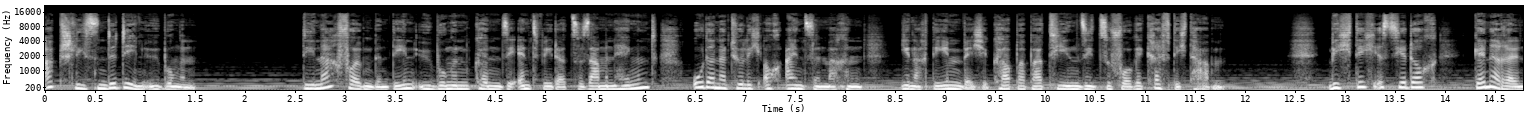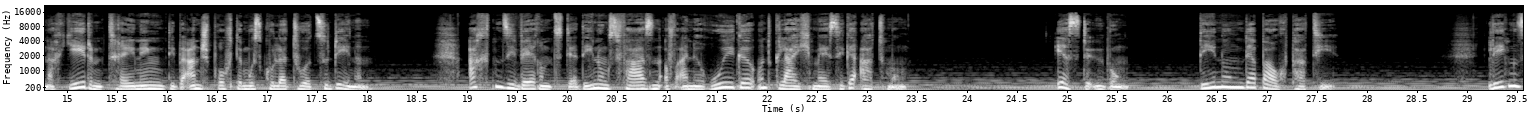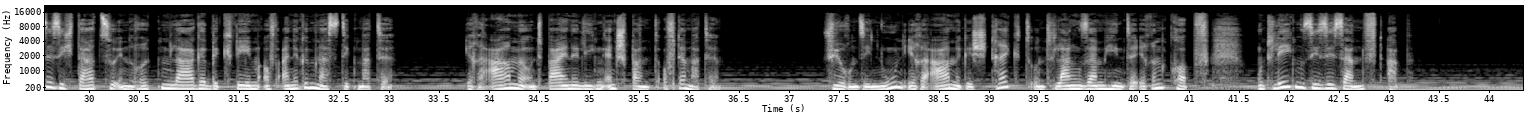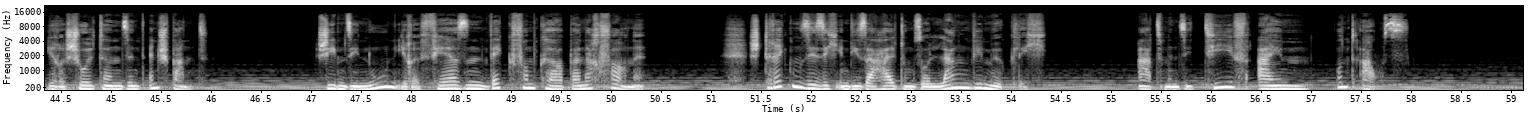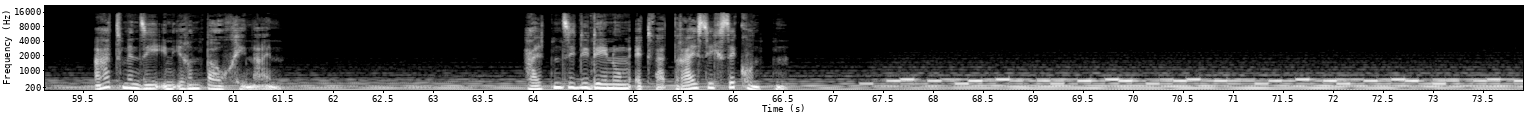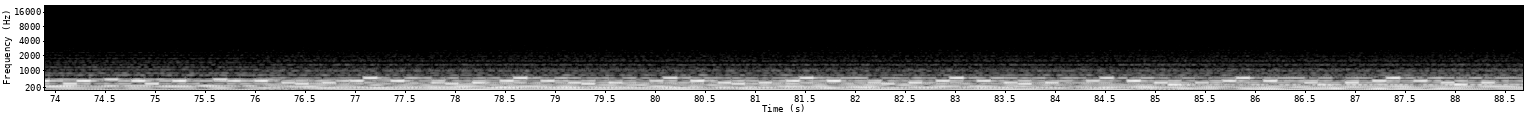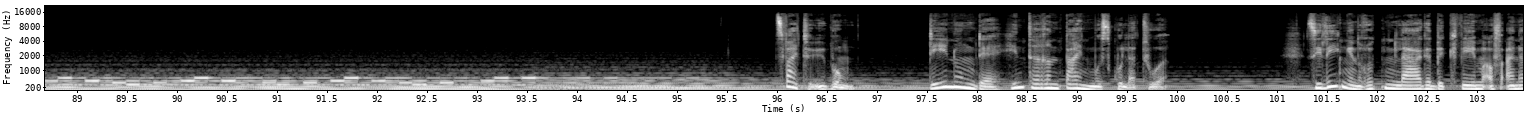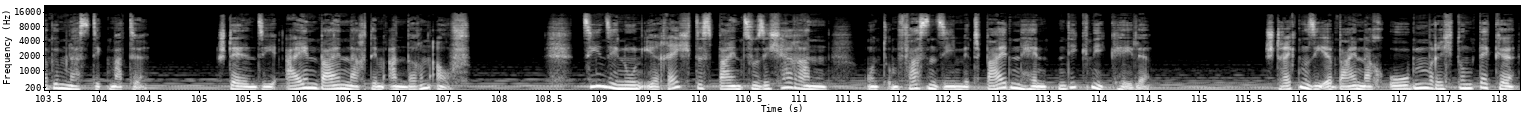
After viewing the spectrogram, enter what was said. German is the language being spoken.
Abschließende Dehnübungen. Die nachfolgenden Dehnübungen können Sie entweder zusammenhängend oder natürlich auch einzeln machen, je nachdem, welche Körperpartien Sie zuvor gekräftigt haben. Wichtig ist jedoch, generell nach jedem Training die beanspruchte Muskulatur zu dehnen. Achten Sie während der Dehnungsphasen auf eine ruhige und gleichmäßige Atmung. Erste Übung. Dehnung der Bauchpartie. Legen Sie sich dazu in Rückenlage bequem auf eine Gymnastikmatte. Ihre Arme und Beine liegen entspannt auf der Matte. Führen Sie nun Ihre Arme gestreckt und langsam hinter Ihren Kopf und legen Sie sie sanft ab. Ihre Schultern sind entspannt. Schieben Sie nun Ihre Fersen weg vom Körper nach vorne. Strecken Sie sich in dieser Haltung so lang wie möglich. Atmen Sie tief ein und aus atmen Sie in Ihren Bauch hinein. Halten Sie die Dehnung etwa 30 Sekunden. Zweite Übung. Dehnung der hinteren Beinmuskulatur. Sie liegen in Rückenlage bequem auf einer Gymnastikmatte. Stellen Sie ein Bein nach dem anderen auf. Ziehen Sie nun Ihr rechtes Bein zu sich heran und umfassen Sie mit beiden Händen die Kniekehle. Strecken Sie Ihr Bein nach oben Richtung Decke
